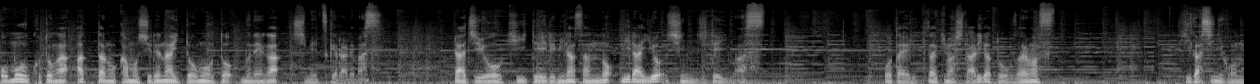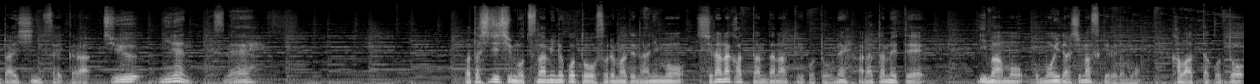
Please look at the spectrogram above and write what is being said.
思うことがあったのかもしれないと思うと胸が締め付けられます。ラジオを聴いている皆さんの未来を信じています。お便りいただきましてありがとうございます。東日本大震災から12年ですね。私自身も津波のことをそれまで何も知らなかったんだなということをね改めて今も思い出しますけれども変わったこと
